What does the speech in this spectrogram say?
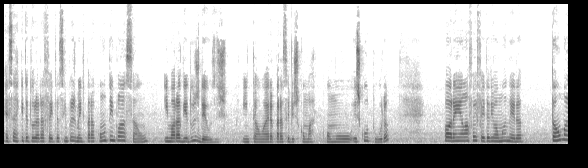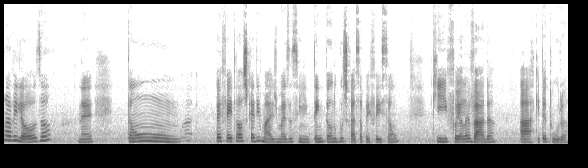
essa arquitetura era feita simplesmente para contemplação e moradia dos deuses. Então, era para ser visto como, como escultura, porém ela foi feita de uma maneira tão maravilhosa, né? Tão perfeita, eu acho que é demais, mas assim, tentando buscar essa perfeição que foi elevada à arquitetura.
